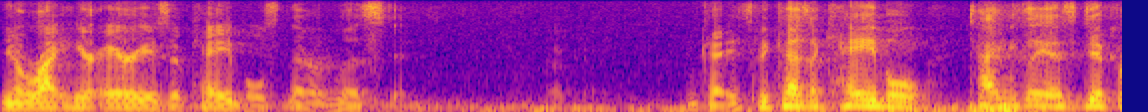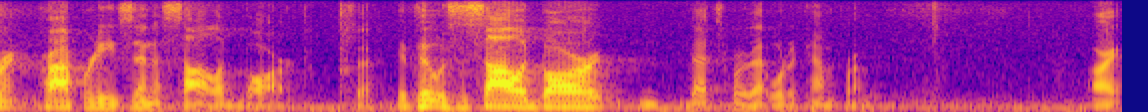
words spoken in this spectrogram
you know, right here, areas of cables that are listed. Okay. Okay, it's because a cable technically has different properties than a solid bar. If it was a solid bar, that's where that would have come from. All right,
